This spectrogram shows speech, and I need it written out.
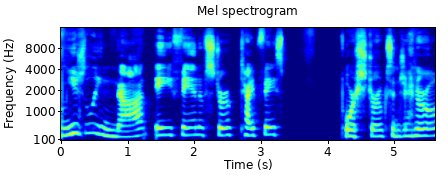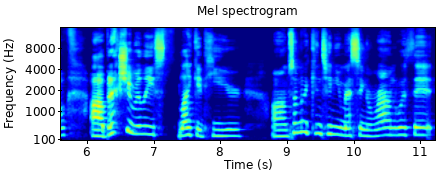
I'm usually not a fan of stroke typeface or strokes in general, uh, but I actually really like it here. Um, so I'm going to continue messing around with it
